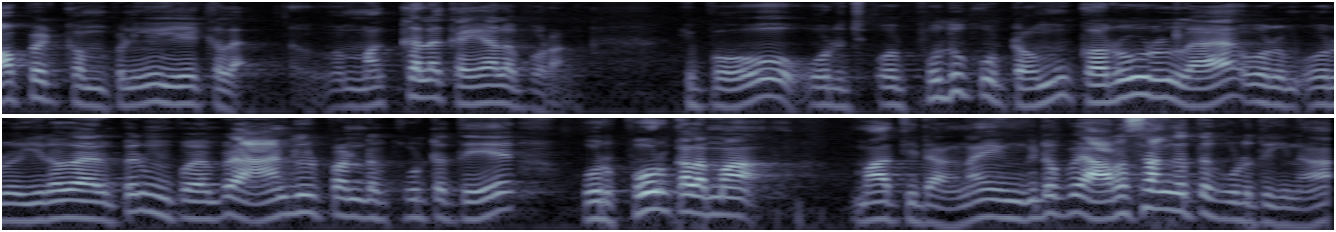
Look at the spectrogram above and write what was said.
கார்ப்பரேட் கம்பெனியும் இயக்கலை. மக்களை கையாள போகிறாங்க இப்போது ஒரு ஒரு பொதுக்கூட்டம் கரூரில் ஒரு ஒரு இருபதாயிரம் பேர் முப்பதாயிரம் பேர் ஹேண்டில் பண்ணுற கூட்டத்தையே ஒரு போர்க்களமாக மாற்றிட்டாங்கன்னா இவங்ககிட்ட போய் அரசாங்கத்தை கொடுத்தீங்கன்னா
